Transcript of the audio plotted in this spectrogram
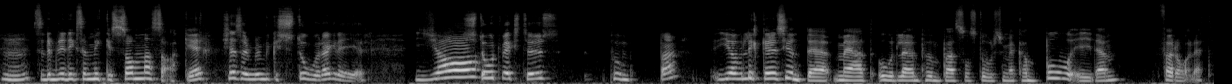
Mm. Så det blir liksom mycket sådana saker. Känns som det blir mycket stora grejer. Ja, Stort växthus, pumpa. jag lyckades ju inte med att odla en pumpa så stor som jag kan bo i den förra året.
